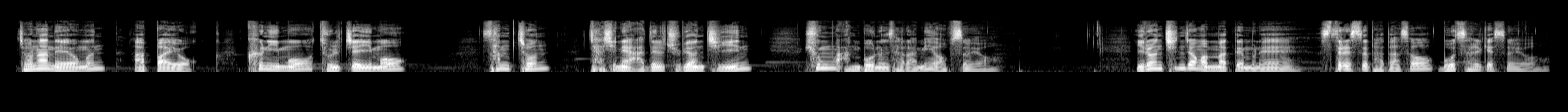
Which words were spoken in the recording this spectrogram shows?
전화 내용은 아빠 욕, 큰 이모, 둘째 이모, 삼촌, 자신의 아들 주변 지인, 흉 안 보는 사람이 없어요. 이런 친정 엄마 때문에 스트레스 받아서 못 살겠어요.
